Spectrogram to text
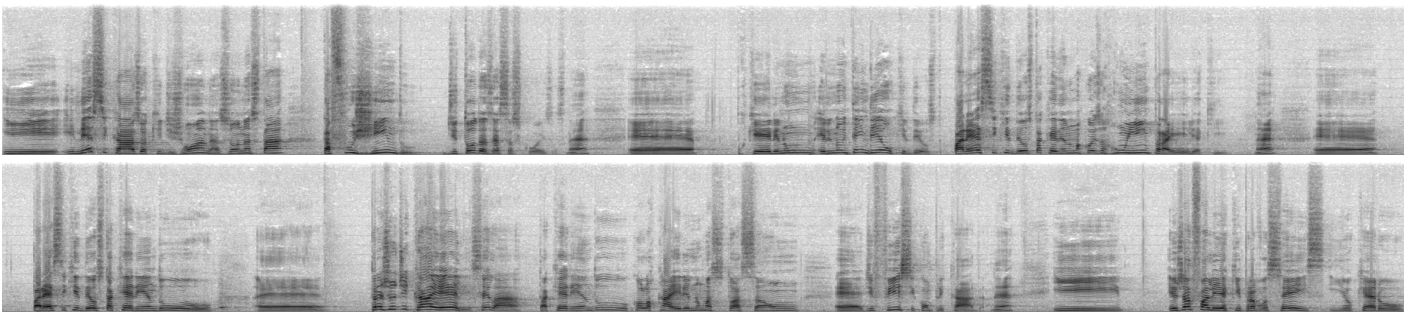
E, e nesse caso aqui de Jonas, Jonas está tá fugindo de todas essas coisas, né? É, porque ele não, ele não entendeu o que Deus. Parece que Deus está querendo uma coisa ruim para ele aqui, né? É, parece que Deus está querendo é, prejudicar ele, sei lá, está querendo colocar ele numa situação é, difícil e complicada, né? E eu já falei aqui para vocês e eu quero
